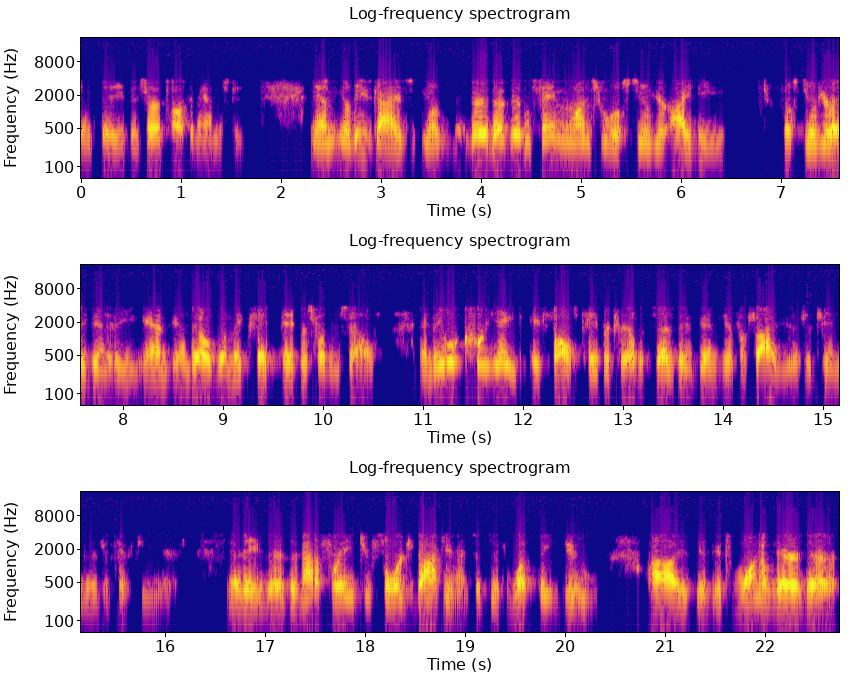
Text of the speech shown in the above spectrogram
since they they started talking amnesty. And you know these guys, you know, they're, they're they're the same ones who will steal your ID, they'll steal your identity, and and they'll they'll make fake papers for themselves, and they will create a false paper trail that says they've been here for five years or ten years or fifteen years. You know, they they're, they're not afraid to forge documents. It's, it's what they do. Uh, it, it's one of their their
